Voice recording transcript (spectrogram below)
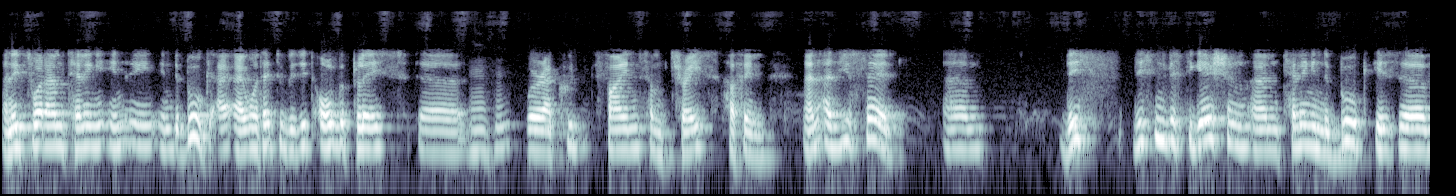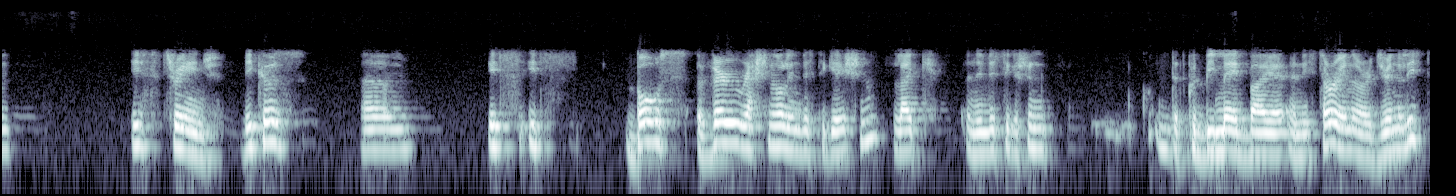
and it's what I'm telling in in, in the book. I, I, wanted to visit all the place uh, mm-hmm. where I could find some trace of him. And as you said, um, this this investigation I'm telling in the book is um, is strange because um, it's it's both a very rational investigation, like an investigation that could be made by a, an historian or a journalist,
